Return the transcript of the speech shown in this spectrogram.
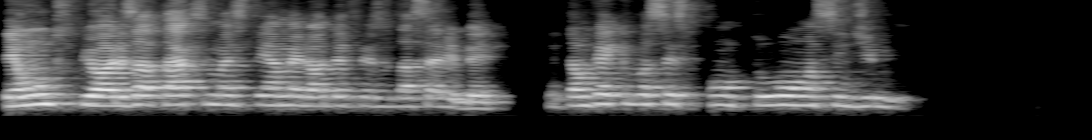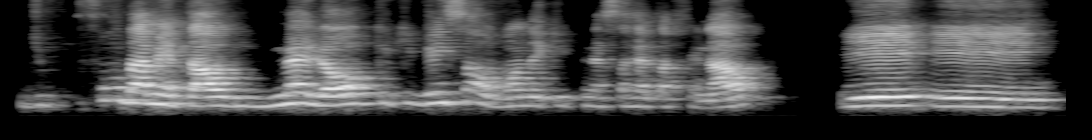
Tem um dos piores ataques, mas tem a melhor defesa da Série B. Então, o que é que vocês pontuam assim de, de fundamental, melhor, o que, que vem salvando a equipe nessa reta final e, e,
